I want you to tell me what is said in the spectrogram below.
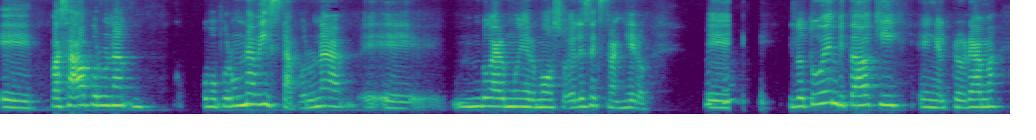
eh, pasaba por una, como por una vista, por una, eh, un lugar muy hermoso. Él es extranjero. y lo tuve invitado aquí en el programa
